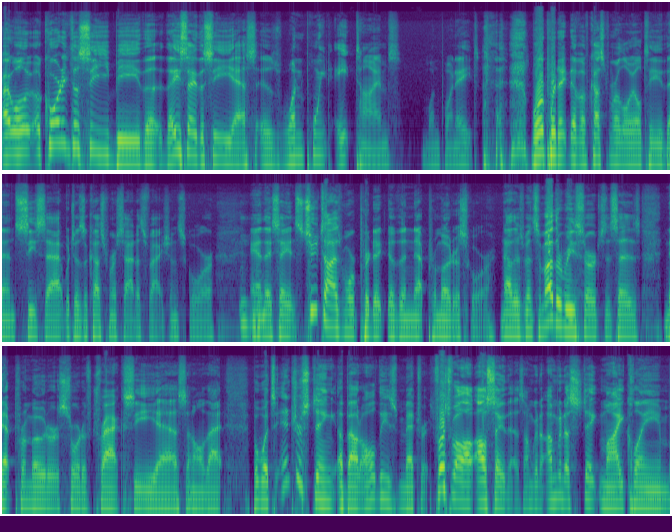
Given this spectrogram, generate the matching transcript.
All right. Well, according to CEB, the they say the CES is 1.8 times 1.8 more predictive of customer loyalty than CSAT, which is a customer satisfaction score, Mm-hmm. and they say it's two times more predictive than Net Promoter Score. Now, there's been some other research that says Net Promoter sort of tracks CES and all that. But what's interesting about all these metrics, first of all, I'll, I'll say this: I'm gonna I'm gonna stake my claim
